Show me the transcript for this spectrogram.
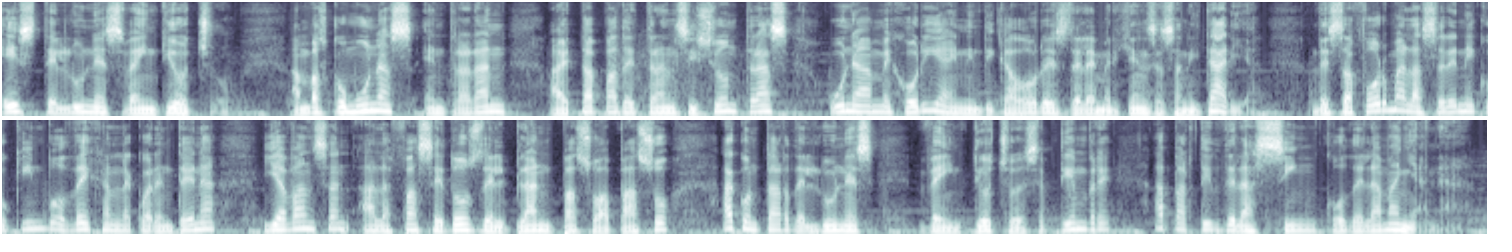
este lunes 28. Ambas comunas entrarán a etapa de transición tras una mejoría en indicadores de la emergencia sanitaria. De esta forma, La Serena y Coquimbo dejan la cuarentena y avanzan a la fase 2 del plan paso a paso a contar del lunes 28 de septiembre a partir de las 5 de la mañana.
